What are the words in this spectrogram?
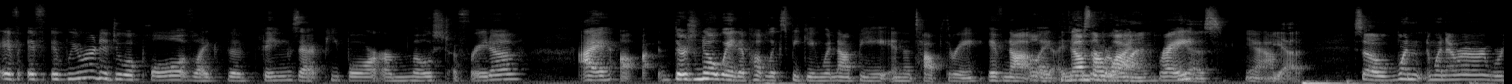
if, if if we were to do a poll of like the things that people are, are most afraid of I uh, there's no way that public speaking would not be in the top three, if not Oh, like yeah, number, number one, one. right? Yes. Yeah. Yeah. So when whenever we're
